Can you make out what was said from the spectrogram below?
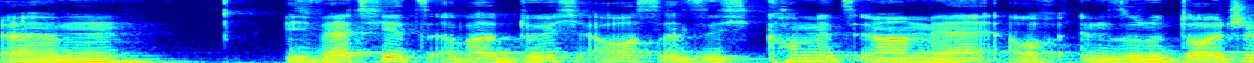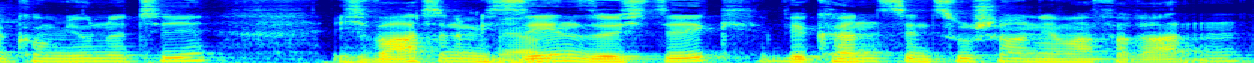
Ähm, ich werde jetzt aber durchaus, also ich komme jetzt immer mehr auch in so eine deutsche Community. Ich warte nämlich Ja. sehnsüchtig, wir können es den Zuschauern ja mal verraten,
